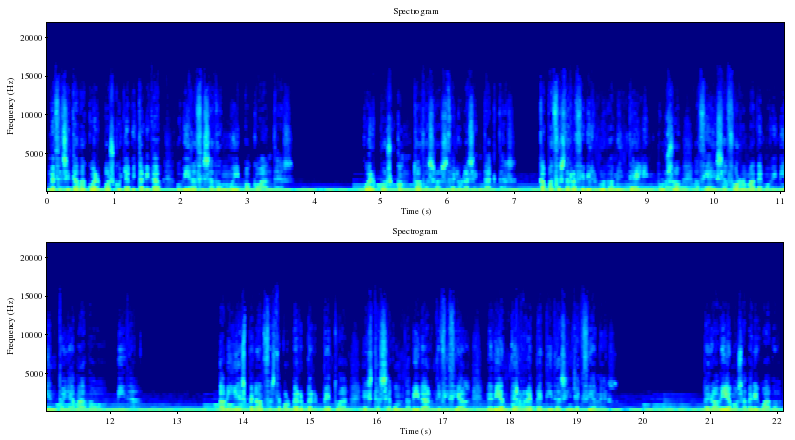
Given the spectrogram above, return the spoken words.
Necesitaba cuerpos cuya vitalidad hubiera cesado muy poco antes cuerpos con todas las células intactas, capaces de recibir nuevamente el impulso hacia esa forma de movimiento llamado vida. Había esperanzas de volver perpetua esta segunda vida artificial mediante repetidas inyecciones. Pero habíamos averiguado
